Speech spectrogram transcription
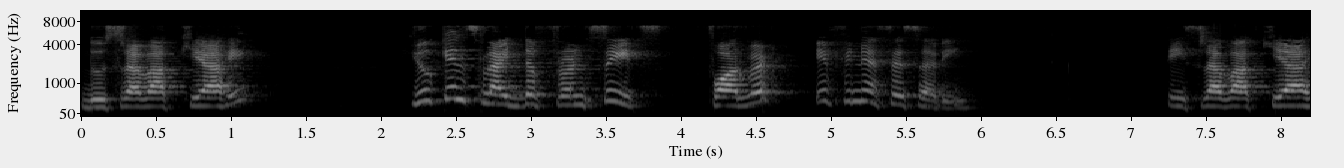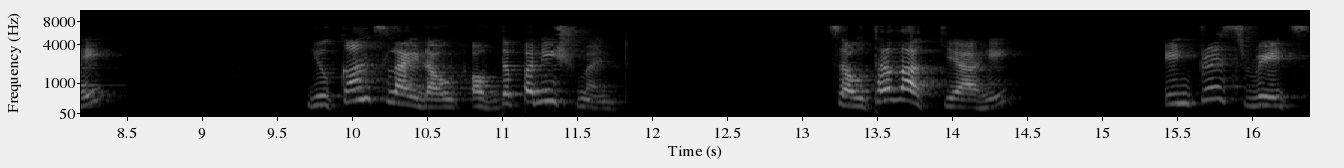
दुसरा वाक्य आहे you can slide the front seats forward if necessary तिसरा वाक्य आहे you can slide out of the punishment चौथा वाक्य आहे interest rates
